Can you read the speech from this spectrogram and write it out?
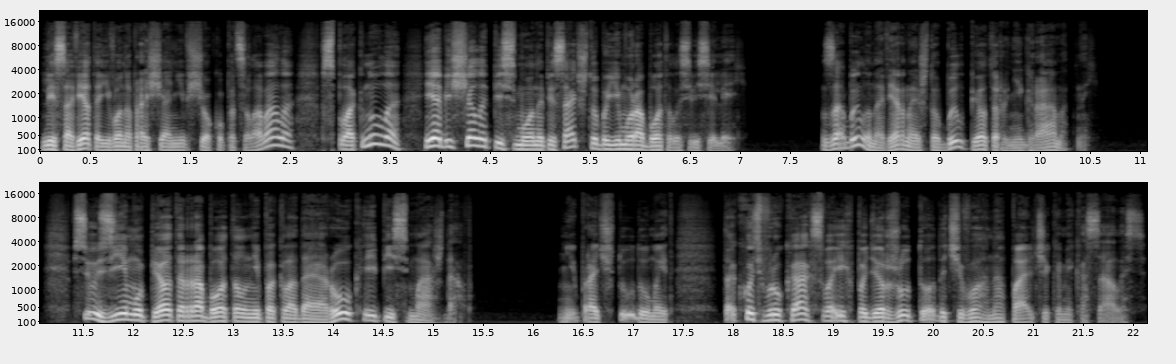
Лисавета его на прощание в щеку поцеловала, всплакнула и обещала письмо написать, чтобы ему работалось веселей. Забыла, наверное, что был Петр неграмотный. Всю зиму Петр работал, не покладая рук, и письма ждал. Не прочту, думает, так хоть в руках своих подержу то, до чего она пальчиками касалась.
